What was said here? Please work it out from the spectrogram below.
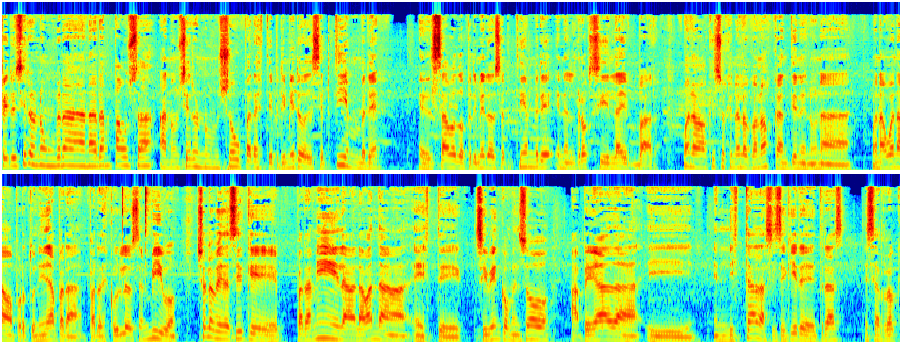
pero hicieron una gran pausa, anunciaron un show para este primero de septiembre, el sábado primero de septiembre en el Roxy Live Bar. Bueno, aquellos que no lo conozcan tienen una, una buena oportunidad para, para descubrirlos en vivo. Yo les voy a decir que para mí la, la banda, este, si bien comenzó apegada y enlistada, si se quiere, detrás ese rock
